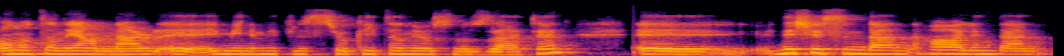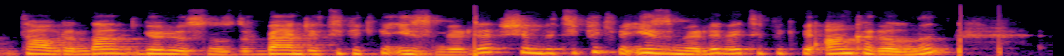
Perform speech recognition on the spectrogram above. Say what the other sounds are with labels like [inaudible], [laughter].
Onu tanıyanlar e, eminim hepiniz çok iyi tanıyorsunuz zaten. E, neşesinden, halinden, tavrından görüyorsunuzdur. Bence tipik bir İzmirli. Şimdi tipik bir İzmirli ve tipik bir Ankaralı'nın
